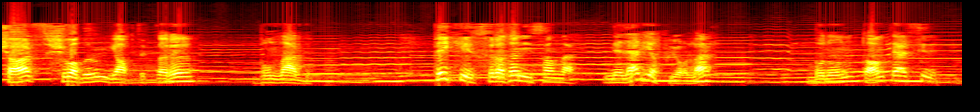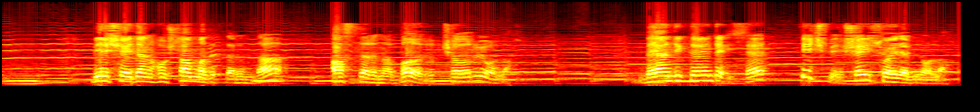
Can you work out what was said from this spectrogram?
Charles Schwab'ın yaptıkları bunlardı. Peki sıradan insanlar neler yapıyorlar? Bunun tam tersini. Bir şeyden hoşlanmadıklarında aslarına bağırıp çağırıyorlar. Beğendiklerinde ise hiçbir şey söylemiyorlar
